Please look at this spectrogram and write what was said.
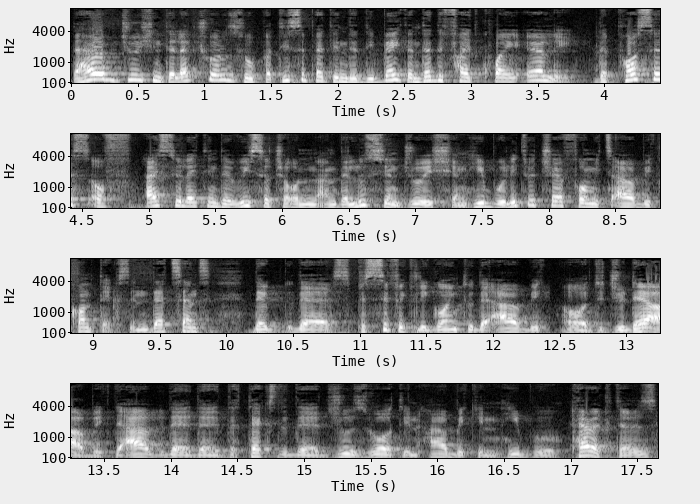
The Arab Jewish intellectuals who participated in the debate identified quite early the process of isolating the research on Andalusian Jewish and Hebrew literature from its Arabic context. In that sense, they're, they're specifically going to the Arabic or the Judeo Arabic, the, Arab, the, the, the, text that the Jews wrote in Arabic and Hebrew characters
